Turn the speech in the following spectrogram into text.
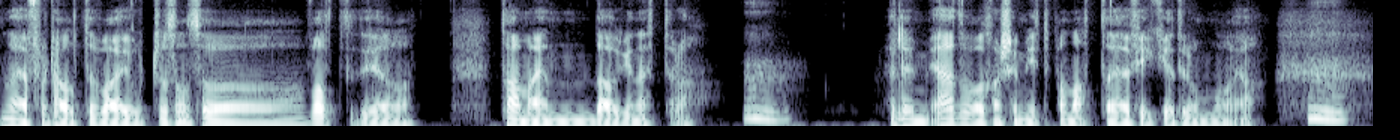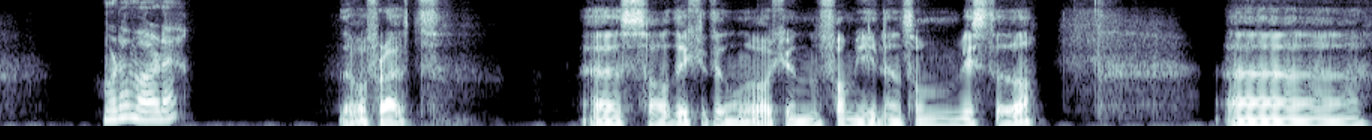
når jeg fortalte hva jeg har gjort og sånn, så valgte de å ta meg inn dagen etter, da. Mm. Eller ja, det var kanskje midt på natta jeg fikk et rom, og ja. Mm. Hvordan var det? Det var flaut. Jeg sa det ikke til noen, det var kun familien som visste det, da. Eh,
